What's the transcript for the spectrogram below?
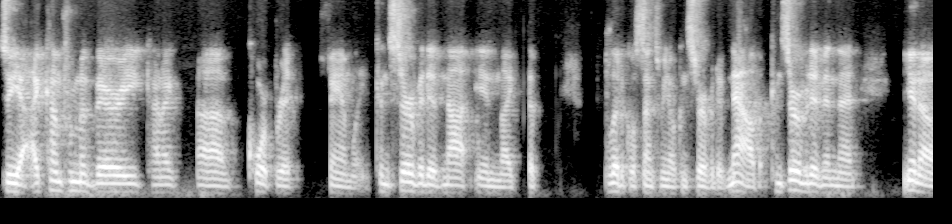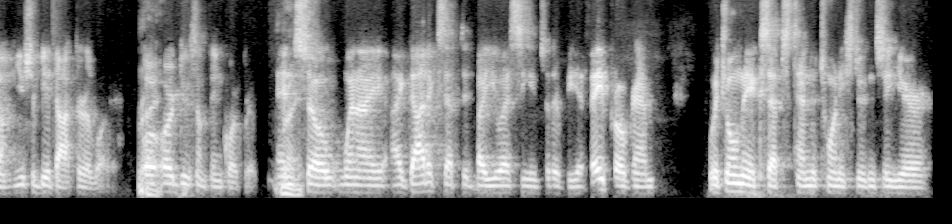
So yeah, I come from a very kind of uh, corporate family, conservative, not in like the political sense we know conservative now, but conservative in that you know you should be a doctor or lawyer or, or do something corporate. And Right. so when I I got accepted by USC into their BFA program, which only accepts ten to twenty students a year,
